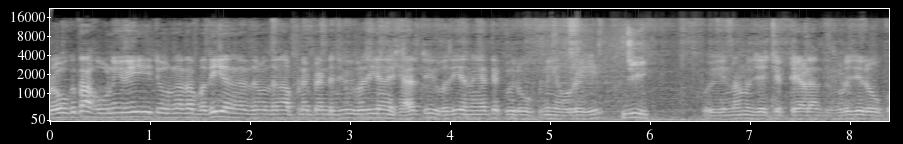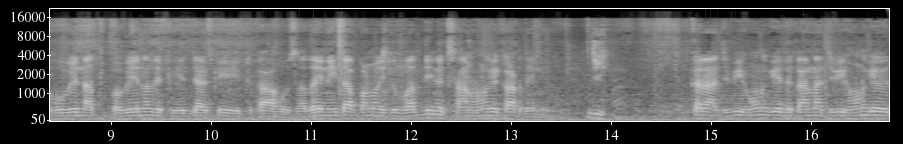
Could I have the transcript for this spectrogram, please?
ਰੋਕ ਤਾਂ ਹੋ ਨਹੀਂ ਰਹੀ। ਚੋਰੀਆਂ ਤਾਂ ਵਧੀ ਜਾਂਦੀਆਂ ਦਿਨੋਂ ਦਿਨ। ਆਪਣੇ ਪਿੰਡ 'ਚ ਵੀ ਵਧੀਆ ਨੇ ਸ਼ਹਿਰ 'ਚ ਵੀ ਵਧੀਆ ਨੇ। ਇਹ ਤੇ ਕੋਈ ਰੋਕ ਨਹੀਂ ਹੋ ਰਹੀ। ਜੀ। ਕੋਈ ਇਹਨਾਂ ਨੂੰ ਜੇ ਚਿੱਟੇ ਵਾਲਿਆਂ ਤੇ ਥੋੜੀ ਜਿਹੀ ਰੋਕ ਹੋਵੇ ਨੱਥ ਪਵੇ ਇਹਨਾਂ ਦੇ ਫੇਰ ਜਾ ਕੇ ਟਿਕਾ ਹੋ ਸਕਦਾ। ਨਹੀਂ ਤਾਂ ਆਪਾਂ ਨੂੰ ਇਸ ਤੋਂ ਵੱਧ ਹੀ ਨੁਕਸਾਨ ਹੋਣਗੇ ਘਟਦੇ ਨਹੀਂ। ਜੀ। ਘਰਾਂ 'ਚ ਵੀ ਹੋਣਗੇ ਦੁਕਾਨਾਂ 'ਚ ਵੀ ਹੋਣਗੇ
